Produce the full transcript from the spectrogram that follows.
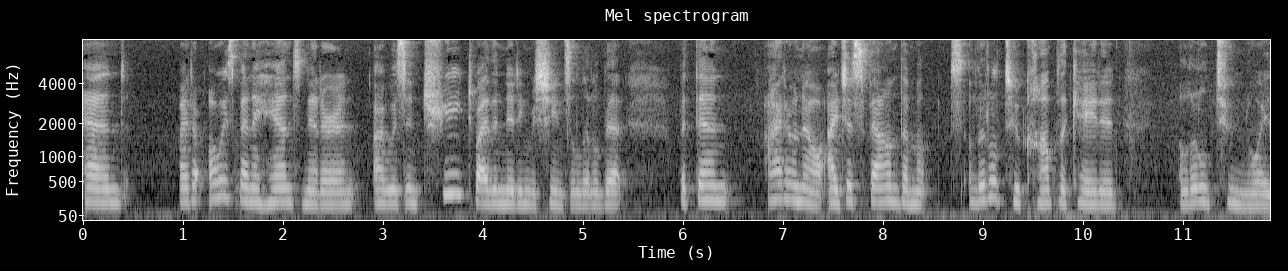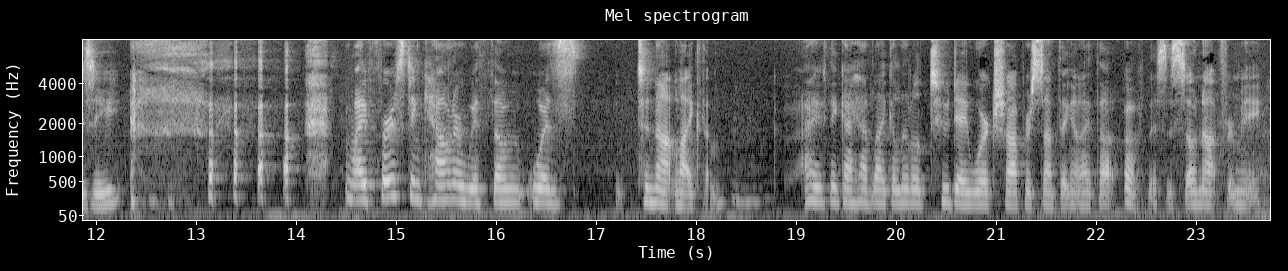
And I'd always been a hand knitter and I was intrigued by the knitting machines a little bit. But then, I don't know, I just found them a, little too complicated, a little too noisy. My first encounter with them was to not like them. Mm-hmm. I think I had like a little two day workshop or something, and I thought, oh, this is so not for me.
